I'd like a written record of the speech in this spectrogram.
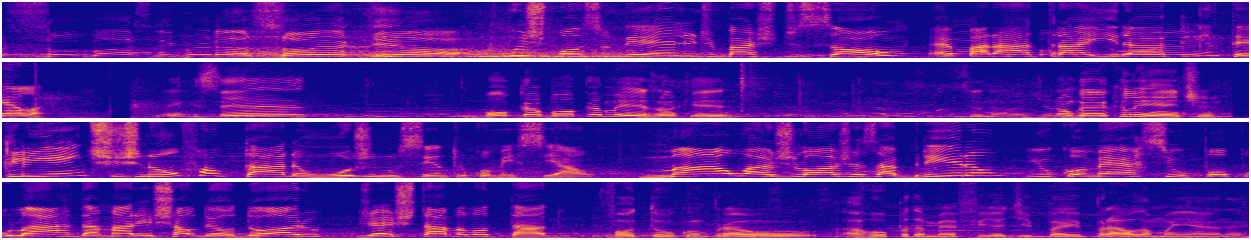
Isso, baixo liquidação é aqui, ó. O esforço dele, debaixo de sol, é para atrair a clientela. Tem que ser boca a boca mesmo aqui. Senão a gente não ganha cliente. Clientes não faltaram hoje no centro comercial. Mal as lojas abriram e o comércio popular da Marechal Deodoro já estava lotado. Faltou comprar o, a roupa da minha filha de para ir para aula amanhã, né?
